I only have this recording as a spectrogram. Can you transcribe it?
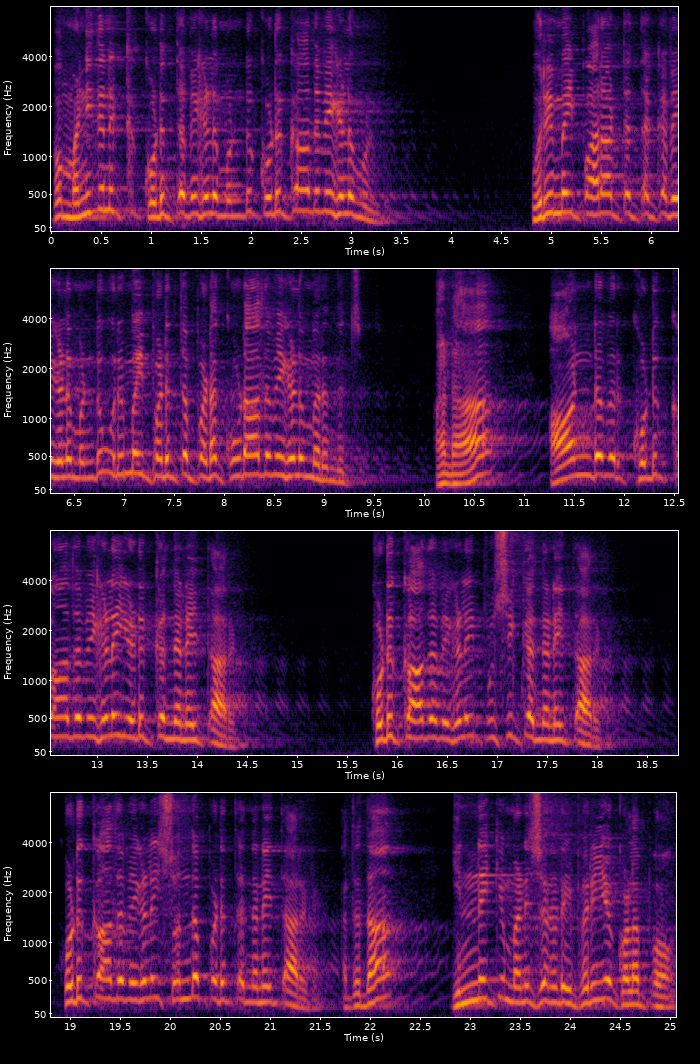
இப்போ மனிதனுக்கு கொடுத்தவைகளும் உண்டு கொடுக்காதவைகளும் உண்டு. உரிமை பாராட்டத்தக்கவைகளும் உண்டு உரிமைப்படுத்தப்படக்கூடாதவைகளும் இருந்துச்சு. ஆனா ஆண்டவர் கொடுக்காதவைகளை எடுக்க நினைத்தார்கள். கொடுக்காதவைகளை புசிக்க நினைத்தார்கள். கொடுக்காதவைகளை சொந்தப்படுத்த நினைத்தார்கள். அதுதான் இன்னைக்கு மனுஷனுடைய பெரிய குழப்பம்.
